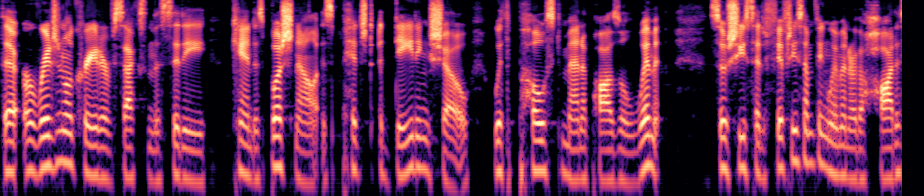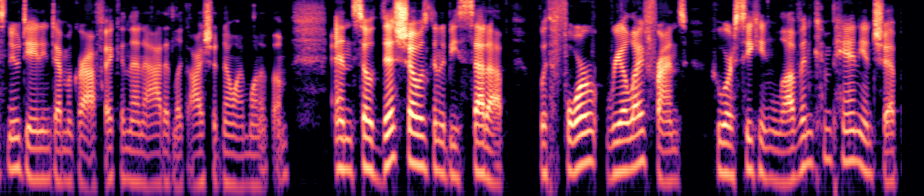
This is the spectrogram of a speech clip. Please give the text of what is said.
the original creator of Sex in the City, Candace Bushnell, is pitched a dating show with postmenopausal women. So she said 50 something women are the hottest new dating demographic, and then added, like, I should know I'm one of them. And so this show is going to be set up with four real life friends who are seeking love and companionship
